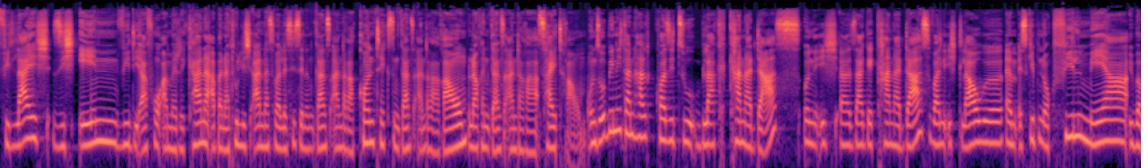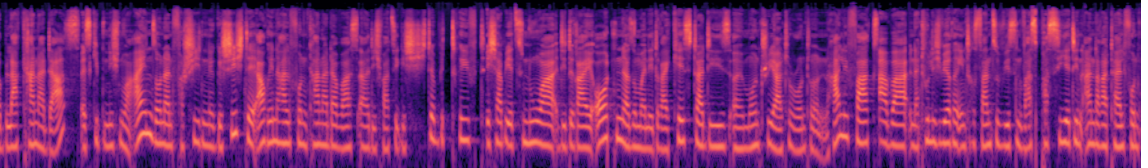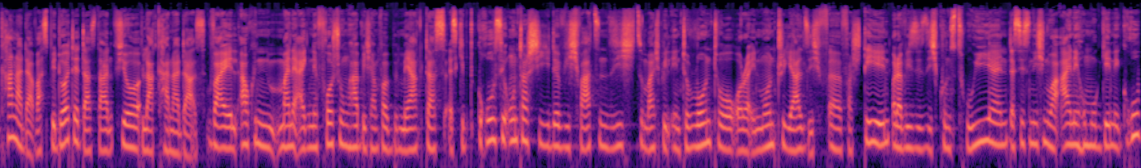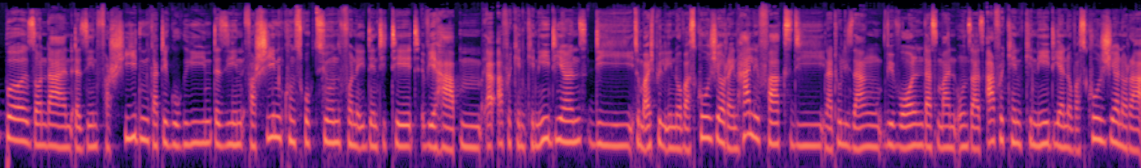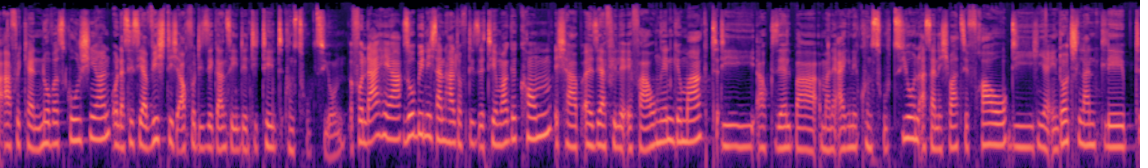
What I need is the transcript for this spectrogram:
vielleicht sich ähneln wie die Afroamerikaner, aber natürlich anders, weil es ist ein ganz anderer Kontext, ein ganz anderer Raum und auch ein ganz anderer Zeitraum. Und so bin ich dann halt quasi zu Black Canadas und ich äh, sage Canadas, weil ich glaube, ähm, es gibt noch viel mehr über Black Canadas. Es gibt nicht nicht nur ein, sondern verschiedene Geschichten, auch innerhalb von Kanada, was äh, die schwarze Geschichte betrifft. Ich habe jetzt nur die drei Orten, also meine drei Case Studies, äh, Montreal, Toronto und Halifax. Aber natürlich wäre interessant zu wissen, was passiert in anderer Teil von Kanada. Was bedeutet das dann für Black Kanadas? Weil auch in meiner eigenen Forschung habe ich einfach bemerkt, dass es gibt große Unterschiede, wie Schwarzen sich zum Beispiel in Toronto oder in Montreal sich äh, verstehen oder wie sie sich konstruieren. Das ist nicht nur eine homogene Gruppe, sondern da sind verschiedene Kategorien, da sind verschiedene Konstruktionen von der Identität. Wir haben äh, African Canadians, die zum Beispiel in Nova Scotia oder in Halifax, die natürlich sagen, wir wollen, dass man uns als African Canadian Nova Scotian oder African Nova Scotian und das ist ja wichtig auch für diese ganze Identitätskonstruktion. Von daher, so bin ich dann halt auf dieses Thema gekommen. Ich habe äh, sehr viele Erfahrungen gemacht, die auch selber meine eigene Konstruktion als eine schwarze Frau, die hier in Deutschland lebt,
